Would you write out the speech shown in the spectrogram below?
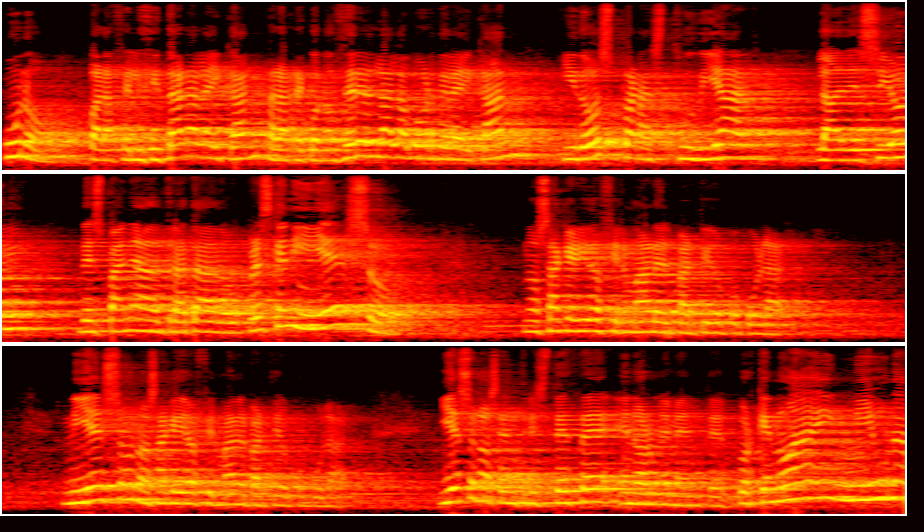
uno, para felicitar a la ICANN, para reconocer la labor de la ICANN y dos, para estudiar la adhesión de España al tratado. Pero es que ni eso nos ha querido firmar el Partido Popular. Ni eso nos ha querido firmar el Partido Popular. Y eso nos entristece enormemente, porque no hay ni una,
